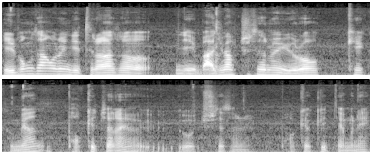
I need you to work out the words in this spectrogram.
일봉상으로 이제 들어가서 이제 마지막 추세선을 이렇게 그면 벗겼잖아요. 요 추세선을 벗겼기 때문에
